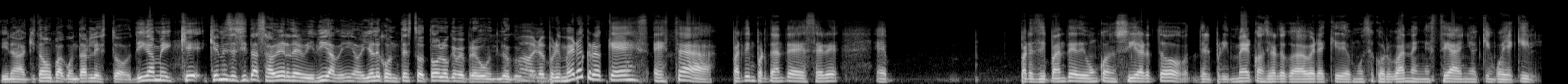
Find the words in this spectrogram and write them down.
Y nada, aquí estamos para contarles todo. Dígame, ¿qué, ¿qué, necesita saber de mí? Dígame, dígame. Yo le contesto todo lo que me pregunte. Lo, lo primero creo que es esta parte importante de ser eh, participante de un concierto, del primer concierto que va a haber aquí de música urbana en este año aquí en Guayaquil.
